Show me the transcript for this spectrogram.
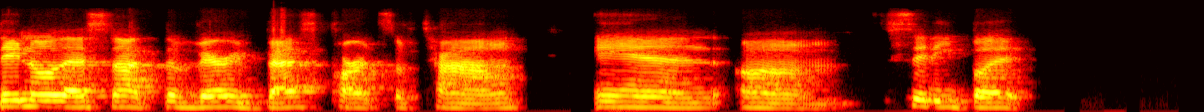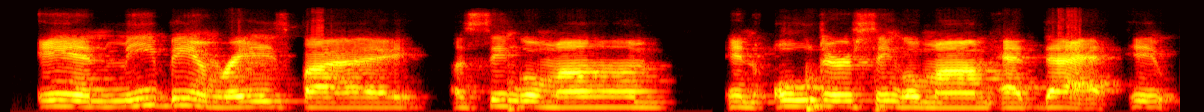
they know that's not the very best parts of town and um, city, but and me being raised by a single mom, an older single mom at that, it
